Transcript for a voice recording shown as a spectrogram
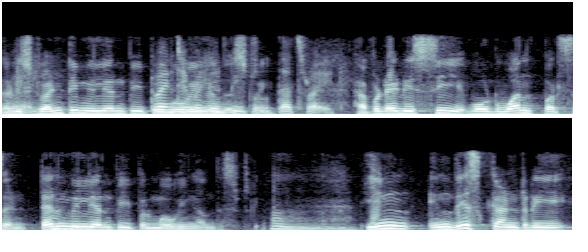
That is Right. 20 million people 20 moving million on the people, street. that's right. Hepatitis C about 1%, 10 hmm. million people moving on the street. Hmm. In, in this country,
